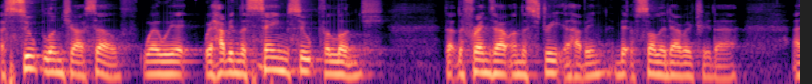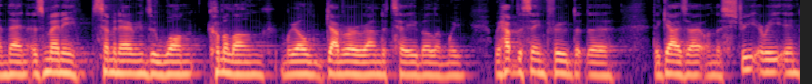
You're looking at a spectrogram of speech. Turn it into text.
a soup lunch ourselves where we're, we're having the same soup for lunch that the friends out on the street are having, a bit of solidarity there. And then as many seminarians who want come along, we all gather around a table and we, we have the same food that the, the guys out on the street are eating.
